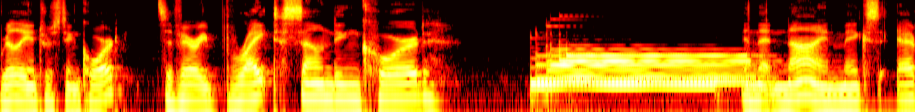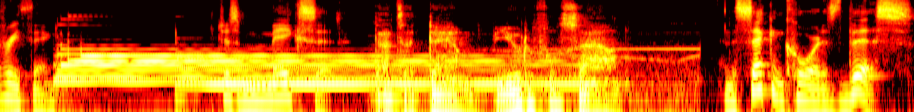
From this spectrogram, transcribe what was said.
Really interesting chord. It's a very bright sounding chord. And that nine makes everything. Just makes it. That's a damn beautiful sound. And the second chord is this.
